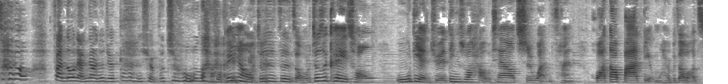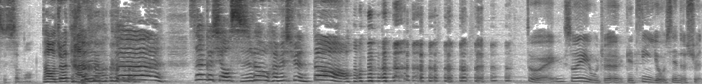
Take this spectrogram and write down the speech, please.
最后饭都凉掉，就觉得干选不出来。我跟你讲，我就是这种，我就是可以从五点决定说好，我现在要吃晚餐，滑到八点，我还不知道我要吃什么，然后我就会谈 看三个小时了，我还没选到。对，所以我觉得给自己有限的选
